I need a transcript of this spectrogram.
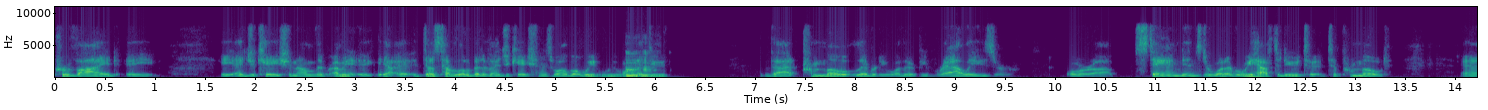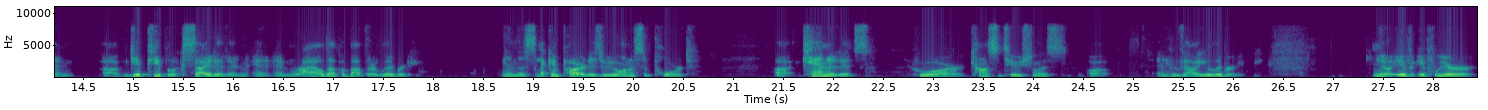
provide a a education on liberty. I mean, it, yeah, it does have a little bit of education as well, but we, we want to Mhm. do that promote liberty, whether it be rallies or or uh, stand-ins or whatever we have to do to to promote and uh, get people excited and, and and riled up about their liberty. And the second part is we want to support uh, candidates who are constitutionalists uh, and who value liberty. You know, if if we are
